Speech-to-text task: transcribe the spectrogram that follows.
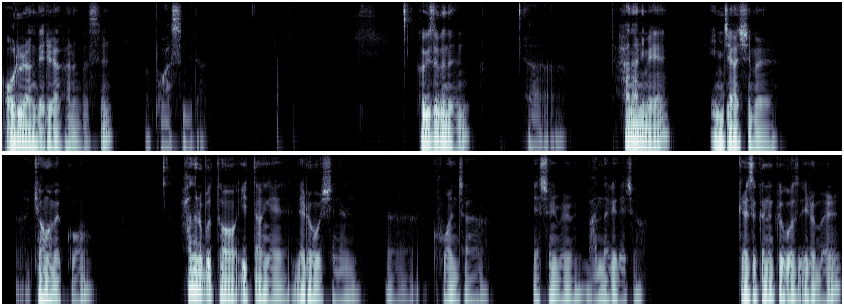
오르락 내리락 하는 것을 보았습니다. 거기서 그는 어, 하나님의 임재하심을 어, 경험했고 하늘부터 이 땅에 내려오시는 어, 구원자 예수님을 만나게 되죠. 그래서 그는 그곳 이름을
